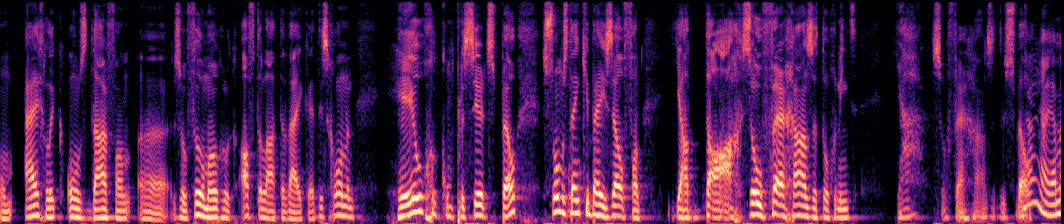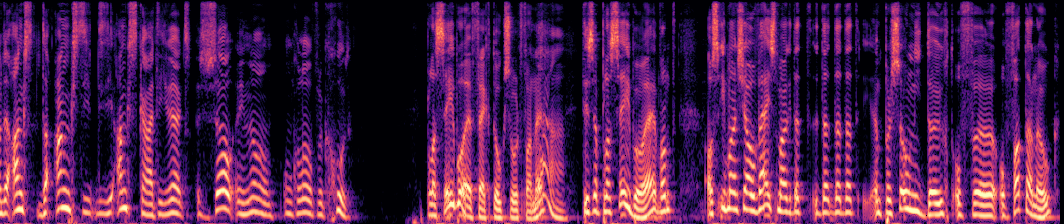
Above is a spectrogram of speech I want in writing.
om eigenlijk ons daarvan eh, zoveel mogelijk af te laten wijken. Het is gewoon een heel gecompliceerd spel. Soms denk je bij jezelf van, ja dag, zo ver gaan ze toch niet? Ja, zo ver gaan ze dus wel. Ja, ja, ja, maar de angst, de angst die, die, angstkaart die werkt zo enorm ongelooflijk goed. placebo-effect ook soort van, hè? Ja. Het is een placebo, hè? Want als iemand jou wijs maakt dat, dat, dat, dat een persoon niet deugt of, eh, of wat dan ook...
